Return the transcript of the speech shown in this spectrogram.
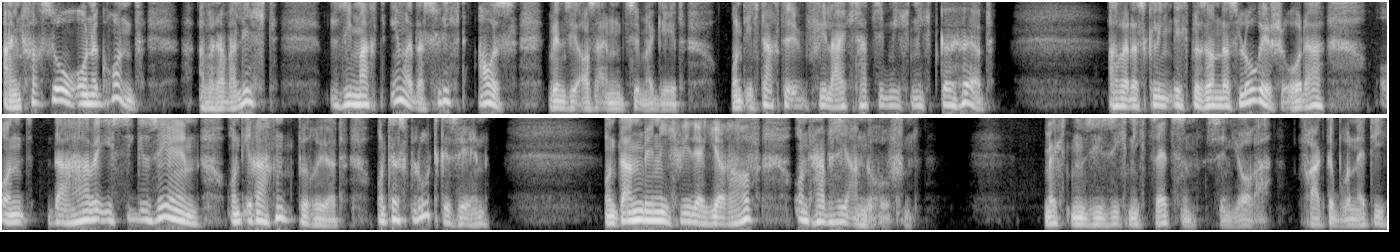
Einfach so, ohne Grund. Aber da war Licht. Sie macht immer das Licht aus, wenn sie aus einem Zimmer geht. Und ich dachte, vielleicht hat sie mich nicht gehört. Aber das klingt nicht besonders logisch, oder? Und da habe ich sie gesehen und ihre Hand berührt und das Blut gesehen. Und dann bin ich wieder hier rauf und habe sie angerufen. Möchten Sie sich nicht setzen, Signora? fragte Brunetti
